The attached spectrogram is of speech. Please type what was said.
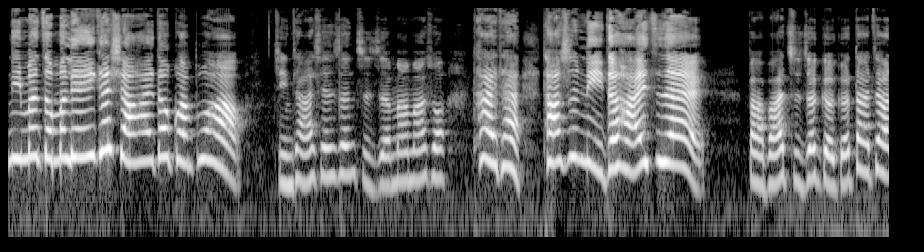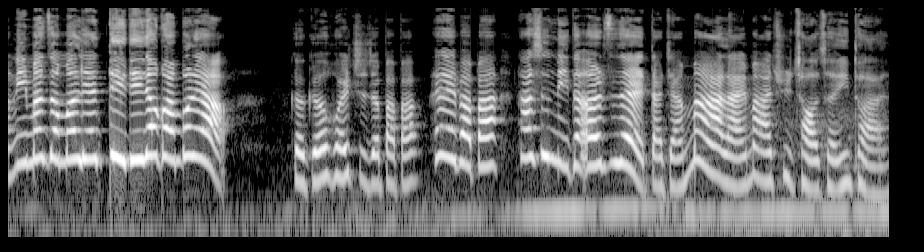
你们怎么连一个小孩都管不好？”警察先生指着妈妈说：“太太，他是你的孩子哎！”爸爸指着哥哥大叫：“你们怎么连弟弟都管不了？”哥哥回指着爸爸：“嘿，爸爸，他是你的儿子哎！”大家骂来骂去，吵成一团。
